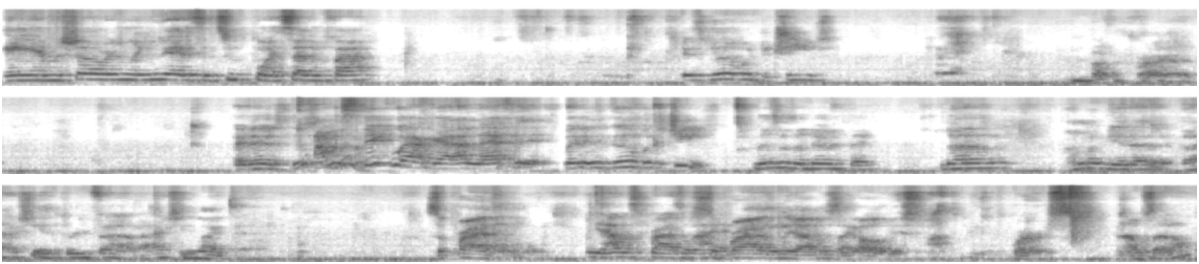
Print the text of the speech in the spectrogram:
and Michelle originally you had it to two point seven five. It's good with the cheese. It is. This, I'm gonna stick where I got. I laugh at it, but it's good with the cheese. this is a dinner thing. The husband. I'm gonna get a actually a three five. I actually like that. Surprisingly, Yeah, I was surprised when I had surprisingly, I was like, "Oh, this is about to be worse." And I was like, "Oh,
